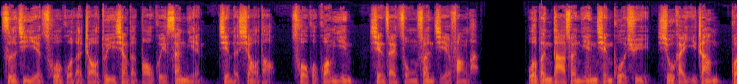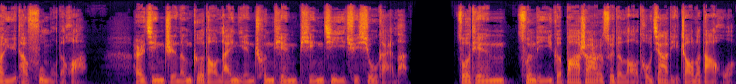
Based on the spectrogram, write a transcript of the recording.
自己也错过了找对象的宝贵三年，尽了孝道，错过光阴。现在总算解放了。我本打算年前过去修改一张关于他父母的话，而今只能搁到来年春天凭记忆去修改了。昨天村里一个八十二岁的老头家里着了大火，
